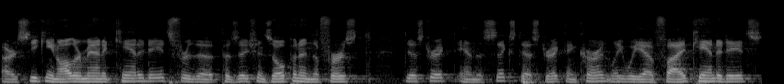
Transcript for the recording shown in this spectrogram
are seeking aldermanic candidates for the positions open in the first district and the sixth district, and currently we have five candidates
